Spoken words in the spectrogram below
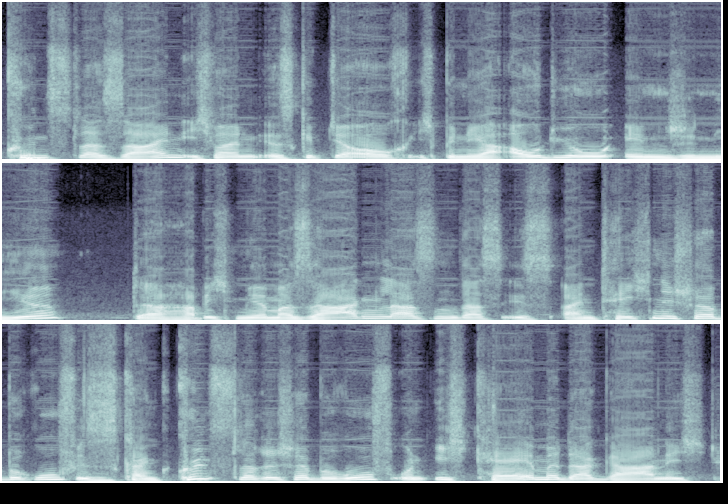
Künstler sein? Ich meine, es gibt ja auch, ich bin ja Audio-Engineer. Da habe ich mir mal sagen lassen, das ist ein technischer Beruf, es ist kein künstlerischer Beruf und ich käme da gar nicht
